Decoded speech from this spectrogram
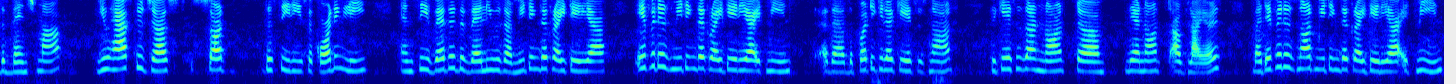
the benchmark. You have to just sort the series accordingly and see whether the values are meeting the criteria. If it is meeting the criteria it means that the particular case is not the cases are not uh, they are not outliers but if it is not meeting the criteria, it means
